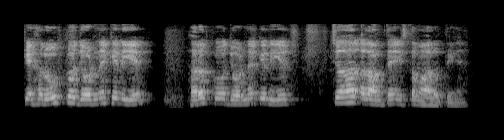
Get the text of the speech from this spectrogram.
कि हरूफ को जोड़ने के लिए, हरफ को जोड़ने के लिए चार अलामतें इस्तेमाल होती हैं।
